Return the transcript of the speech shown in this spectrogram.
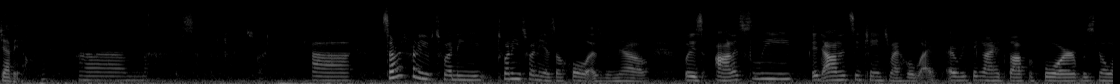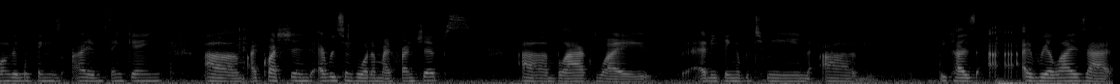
Javielle. Um, the summer of 2020. Uh, summer 2020, 2020 as a whole, as we know, was honestly, it honestly changed my whole life. Everything I had thought before was no longer the things I am thinking. Um, I questioned every single one of my friendships um, black, white, anything in between. Um, because I, I realized that,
